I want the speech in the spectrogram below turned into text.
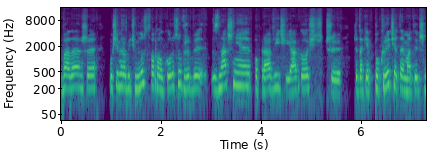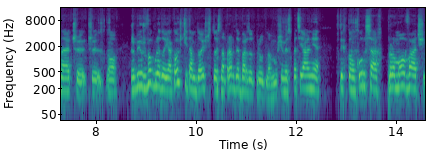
wada, że musimy robić mnóstwo konkursów, żeby znacznie poprawić jakość, czy, czy takie pokrycie tematyczne, czy, czy no, żeby już w ogóle do jakości tam dojść, to jest naprawdę bardzo trudno. Musimy specjalnie w tych konkursach promować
